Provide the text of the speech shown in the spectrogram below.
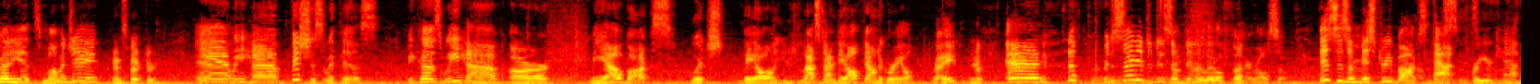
everybody, it's Mama J. and Spectre. And we have Vicious with us. Because we have our Meow box, which they all, used last time they all found a grail, right? Yep. And we decided to do something a little funner also. This is a mystery box hat for your cat.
